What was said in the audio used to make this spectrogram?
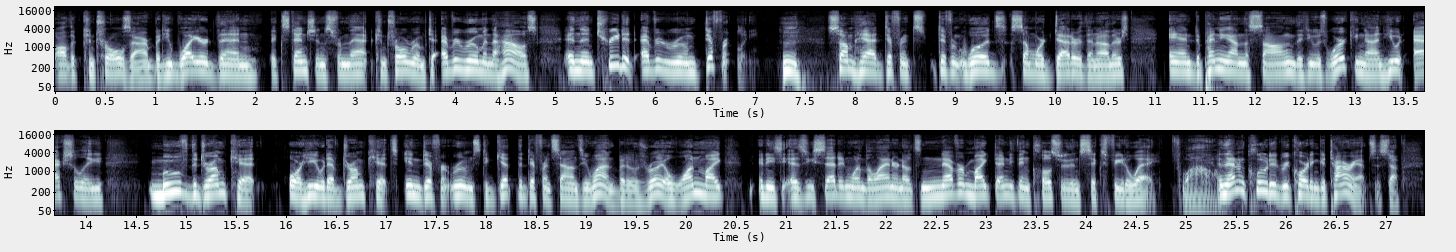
all the controls are. But he wired then extensions from that control room to every room in the house, and then treated every room differently. Hmm. Some had different different woods. Some were deader than others, and depending on the song that he was working on, he would actually move the drum kit or he would have drum kits in different rooms to get the different sounds he wanted. But it was really a one mic, and he's, as he said in one of the liner notes, never mic'd anything closer than six feet away. Wow. And that included recording guitar amps and stuff.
